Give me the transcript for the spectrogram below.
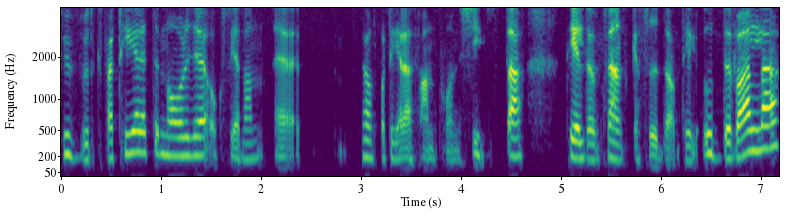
huvudkvarteret i Norge och sedan e, transporteras han på en kista till den svenska sidan till Uddevalla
